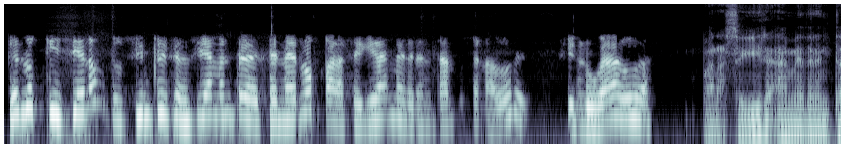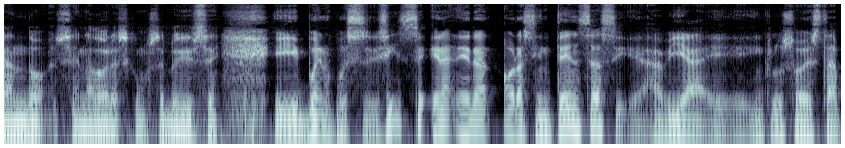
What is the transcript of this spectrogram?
¿Qué es lo que hicieron? Pues simple y sencillamente detenerlo para seguir amedrentando senadores, sin lugar a dudas para seguir amedrentando senadores, como usted lo dice. Y bueno, pues sí, eran, eran horas intensas y había eh, incluso esta,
